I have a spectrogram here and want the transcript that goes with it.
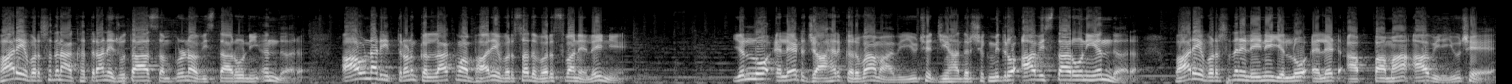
ભારે વરસાદના ખતરાને જોતા સંપૂર્ણ વિસ્તારોની અંદર આવનારી ત્રણ કલાકમાં ભારે વરસાદ વરસવાને લઈને યલો એલર્ટ જાહેર કરવામાં આવ્યું છે. જ્યાં દર્શક મિત્રો, આ વિસ્તારોની અંદર ભારે વરસાદને લઈને યલો એલર્ટ આપવામાં આવી રહ્યું છે.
